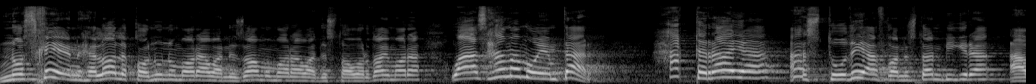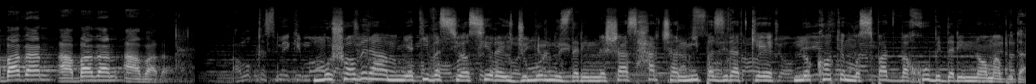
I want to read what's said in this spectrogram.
نسخه انحلال قانون ما را و نظام ما را و دستاوردهای ما را و از همه مهمتر حق رای از توده افغانستان بگیره ابدا ابدا ابدا. مشاور امنیتی و سیاسی رئیس جمهور نیز در این نشست هرچند میپذیرد که نکات مثبت و خوبی در این نامه بوده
